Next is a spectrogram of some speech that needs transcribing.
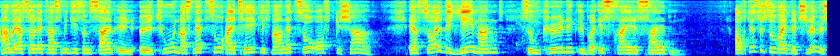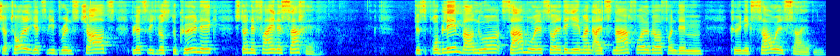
Aber er soll etwas mit diesem Salböl tun, was nicht so alltäglich war, nicht so oft geschah. Er sollte jemand zum König über Israel salben. Auch das ist soweit nicht schlimm, ist ja toll, jetzt wie Prince Charles, plötzlich wirst du König, ist doch eine feine Sache. Das Problem war nur, Samuel sollte jemand als Nachfolger von dem König Saul salben.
